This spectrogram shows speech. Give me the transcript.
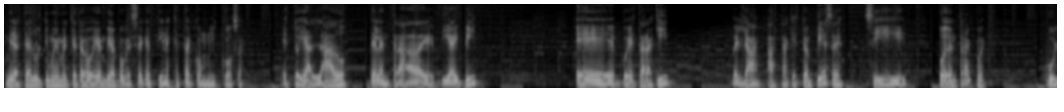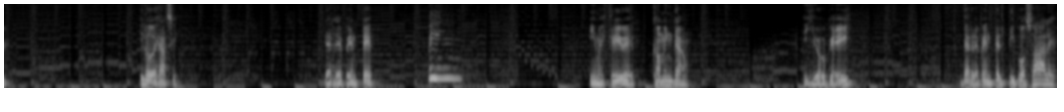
mira, este es el último email que te voy a enviar porque sé que tienes que estar con mil cosas. Estoy al lado de la entrada de VIP. Eh, voy a estar aquí, ¿verdad? Hasta que esto empiece. Si puedo entrar, pues cool. Y lo dejé así. De repente, ¡ping! Y me escribe, coming down. Y yo, ok. De repente el tipo sale.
